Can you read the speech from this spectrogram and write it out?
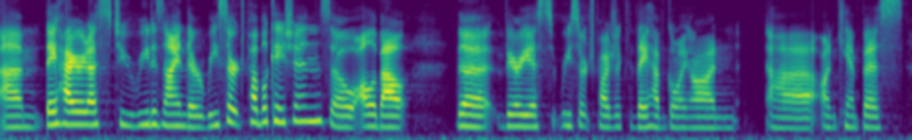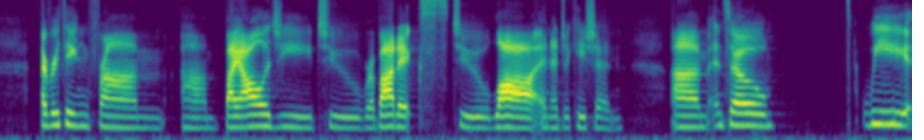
Um, they hired us to redesign their research publication, so all about the various research projects that they have going on uh, on campus, everything from um, biology to robotics to law and education. Um, and so we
